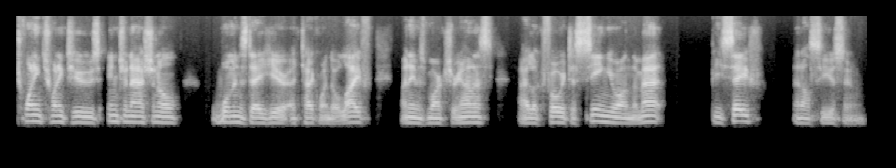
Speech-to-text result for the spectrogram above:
2022's International Women's Day here at Taekwondo Life. My name is Mark Shrianis. I look forward to seeing you on the mat. Be safe, and I'll see you soon.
